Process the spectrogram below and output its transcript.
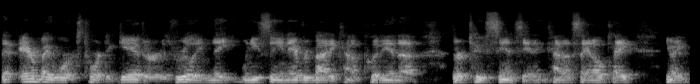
that everybody works toward together is really neat. When you seeing everybody kind of put in a their two cents in it, kind of saying, okay, you know,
